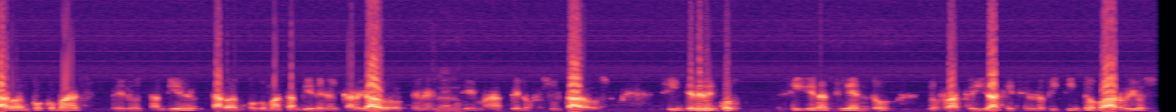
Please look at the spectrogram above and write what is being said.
tarda un poco más, pero también tarda un poco más también en el cargado, en el Claro. sistema de los resultados. Sin tener en cuenta, siguen haciendo los rastrillajes en los distintos barrios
